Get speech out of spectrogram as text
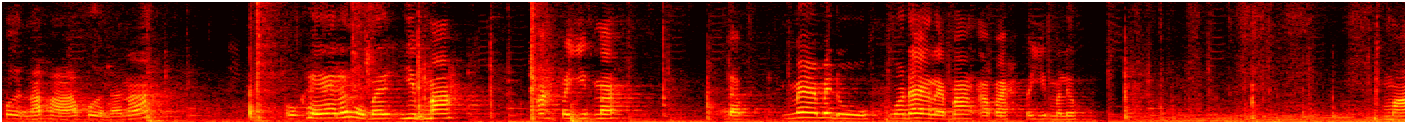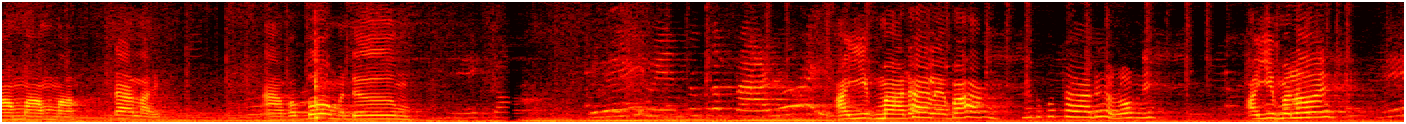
เปิดนะคะ เปิดแล้วนะ โอเค แล้วหนูไปหยิบมา อะ ไปหยิบมา แบบแม่ไม่ดูว่าได้อะไรบ้าง เอาไป ไปหยิบมาเร็ว มามามาได้อะไร อ่าบับเบิ้ลเหมือนเดิมนี่ก็เฮ้ยมีตุ๊กตาด้วยอะหยิบมาได้อะไรบ้างมีตุ๊กตาด้วยเหรอรอบนี้อะหยิบมาเลยนี่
